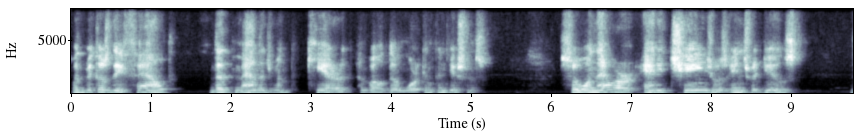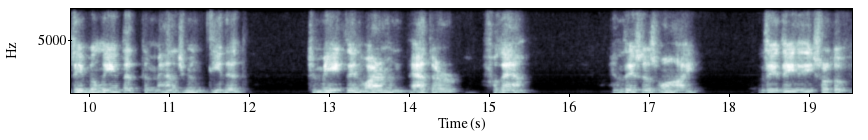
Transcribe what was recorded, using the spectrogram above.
but because they felt that management cared about the working conditions. So whenever any change was introduced, they believe that the management did it to make the environment better for them. And this is why they, they, they sort of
